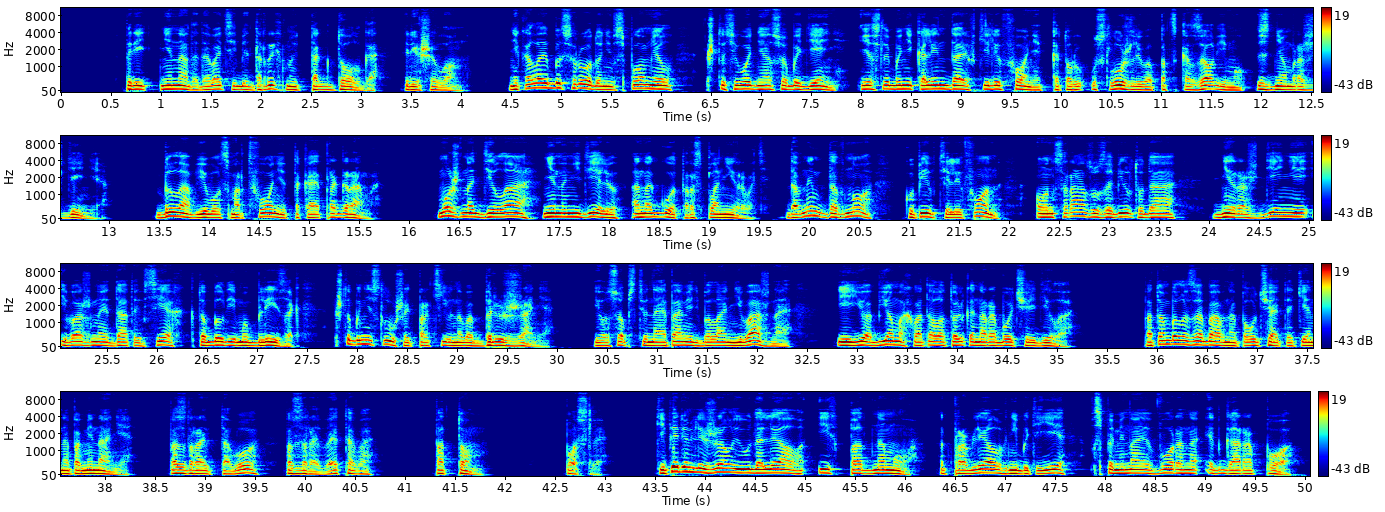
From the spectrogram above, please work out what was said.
«Впредь не надо давать себе дрыхнуть так долго», — решил он. Николай бы сроду не вспомнил, что сегодня особый день, если бы не календарь в телефоне, который услужливо подсказал ему с днем рождения. Была в его смартфоне такая программа. Можно дела не на неделю, а на год распланировать. Давным-давно, купив телефон, он сразу забил туда дни рождения и важные даты всех, кто был ему близок, чтобы не слушать противного брюзжания. Его собственная память была неважная, и ее объема хватало только на рабочие дела. Потом было забавно получать такие напоминания. Поздравить того, поздравь этого. Потом. После. Теперь он лежал и удалял их по одному, отправлял в небытие, вспоминая ворона Эдгара По.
